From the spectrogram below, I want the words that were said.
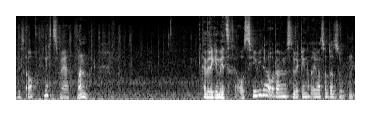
Hier ist auch nichts mehr. Mann. Entweder gehen wir jetzt raus hier wieder oder wir müssen wirklich noch irgendwas untersuchen.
